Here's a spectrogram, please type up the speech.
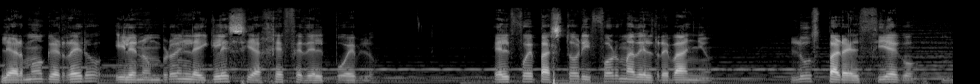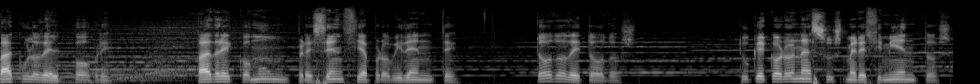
le armó guerrero y le nombró en la iglesia jefe del pueblo. Él fue pastor y forma del rebaño, luz para el ciego, báculo del pobre, Padre común, presencia providente, todo de todos. Tú que coronas sus merecimientos,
